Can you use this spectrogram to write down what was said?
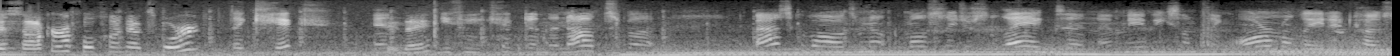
Is soccer a full contact sport? They kick, and Do they? you can get kicked in the nuts, but basketball is mostly just legs and, and maybe something arm related because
